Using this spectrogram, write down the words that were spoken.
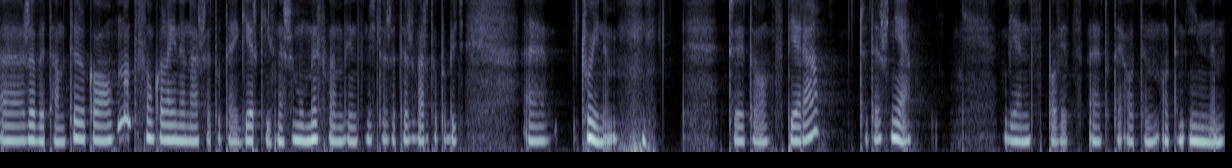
e, żeby tam tylko, no to są kolejne nasze tutaj gierki z naszym umysłem, więc myślę, że też warto to być e, czujnym. czy to wspiera, czy też nie. Więc powiedz e, tutaj o tym, o tym innym.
